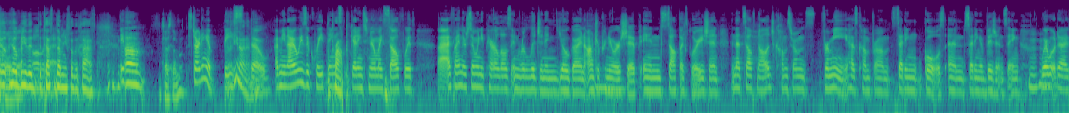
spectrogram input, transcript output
He'll, All he'll that. be the, the test that. dummy for the class. It's- Um, Test them. starting at base You know what I mean. though i mean i always equate things prop. getting to know myself with i find there's so many parallels in religion and yoga and entrepreneurship in self-exploration and that self-knowledge comes from for me has come from setting goals and setting a vision saying mm-hmm. where would i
